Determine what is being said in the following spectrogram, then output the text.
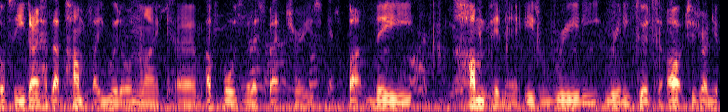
obviously you don't have that pump like you would on like um, other boards with less batteries but the hump in it is really really good. So arches around your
